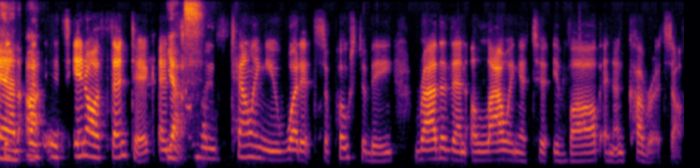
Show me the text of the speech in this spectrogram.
And I, it's inauthentic and Yes. someone's telling you what it's supposed to be rather than allowing it to evolve and uncover itself.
